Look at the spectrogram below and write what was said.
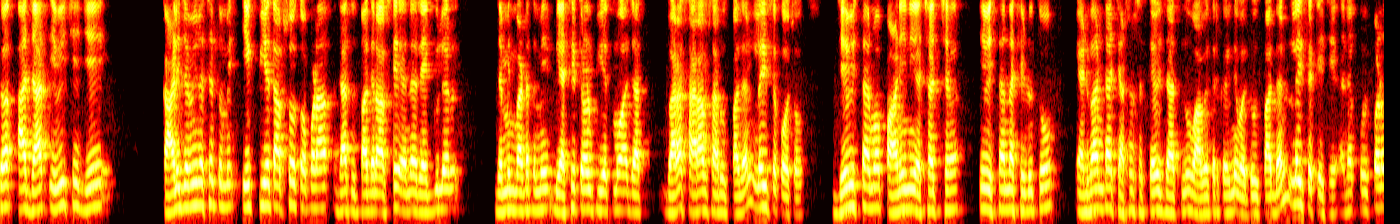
કે આ જાત એવી છે જે કાળી જમીન હશે તમે એક પિયત આપશો તો પણ આ જાત ઉત્પાદન આપશે અને રેગ્યુલર જમીન માટે તમે બેથી ત્રણ પિયતમાં આ જાત દ્વારા સારામાં સારું ઉત્પાદન લઈ શકો છો. જે વિસ્તારમાં પાણીની અછત છે, એ વિસ્તારના ખેડૂતો એડવાન્ટા ચારસો સત્યાવીસ જાતનું વાવેતર કરીને વધુ ઉત્પાદન લઈ શકે છે અને કોઈ પણ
